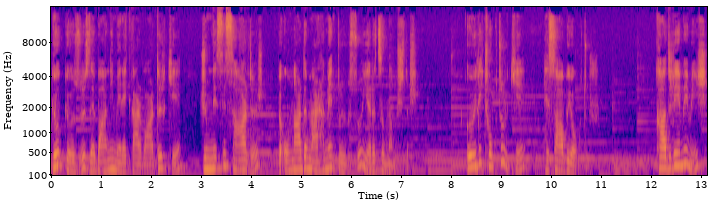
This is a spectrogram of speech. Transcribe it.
gök gözlü zebani melekler vardır ki cümlesi sağırdır ve onlarda merhamet duygusu yaratılmamıştır. Öyle çoktur ki hesabı yoktur. Kadriye Memiş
